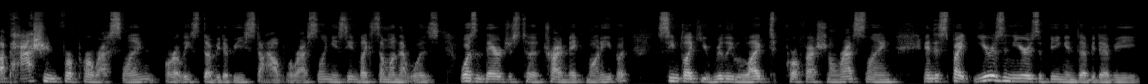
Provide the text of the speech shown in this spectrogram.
a passion for pro wrestling or at least WWE style pro wrestling. He seemed like someone that was wasn't there just to try to make money, but seemed like he really liked professional wrestling. And despite years and years of being in WWE,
